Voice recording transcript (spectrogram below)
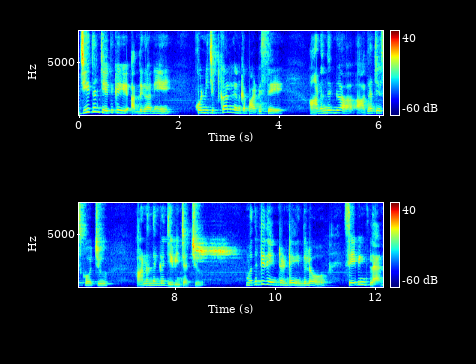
జీతం చేతికి అందగానే కొన్ని చిట్కాలు కనుక పాటిస్తే ఆనందంగా ఆదా చేసుకోవచ్చు ఆనందంగా జీవించవచ్చు. మొదటిది ఏంటంటే ఇందులో సేవింగ్ ప్లాన్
